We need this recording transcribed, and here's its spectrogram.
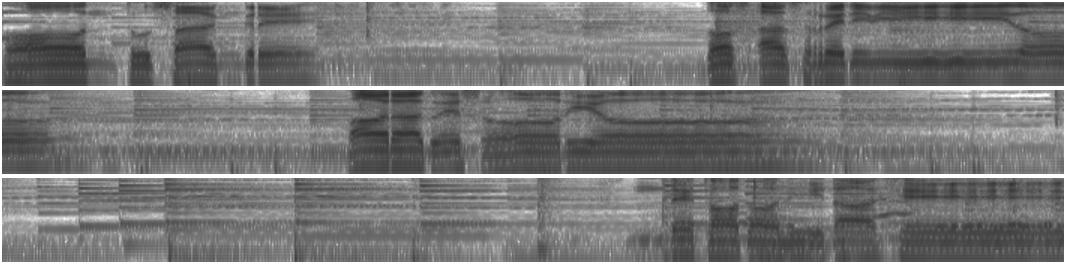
Con tu sangre nos has redimido para nuestro Dios. De todo linaje,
